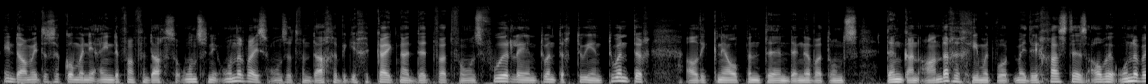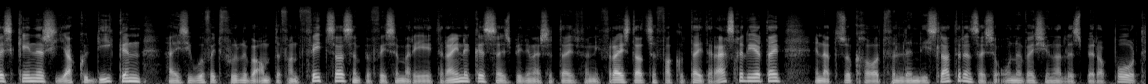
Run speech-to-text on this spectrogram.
En daarmee het ons gekom aan die einde van vandag se ons in die onderwys. Ons het vandag 'n bietjie gekyk na dit wat vir ons voorlê in 2022, al die knelpunte en dinge wat ons dink aan aandag gegee moet word. My drie gaste is albei onderwyskenners, Jaco Deeken, hy is die hoofuitvoerende beampte van FETSAS en professor Mariet Reyneke, sy is by die Universiteit van die Vrystaat se fakulteit regsgeleerdheid en dat ons ook gehad van Lindie Slatter en sy's 'n onderwysjoernalis by Rapport.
